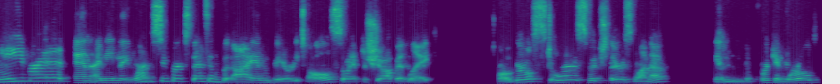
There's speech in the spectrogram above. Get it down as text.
favorite. And I mean, they weren't super expensive, but I am very tall. So I have to shop at like tall girl stores, which there's one of in the freaking world.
